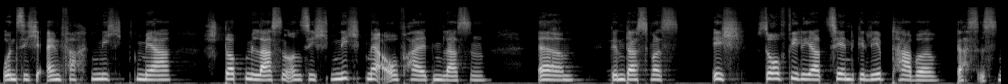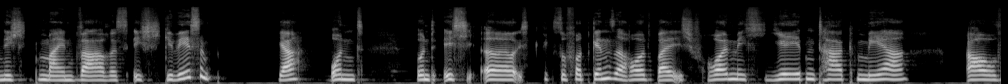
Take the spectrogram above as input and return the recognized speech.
und sich einfach nicht mehr stoppen lassen und sich nicht mehr aufhalten lassen. Ähm, denn das, was ich so viele Jahrzehnte gelebt habe, das ist nicht mein wahres Ich gewesen. Ja, und, und ich, äh, ich krieg sofort Gänsehaut, weil ich freue mich jeden Tag mehr auf,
